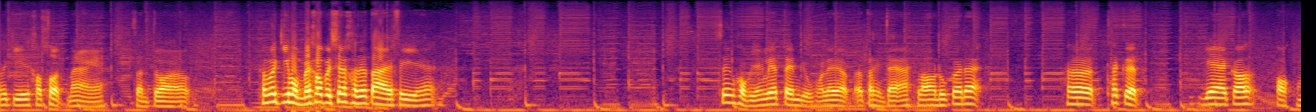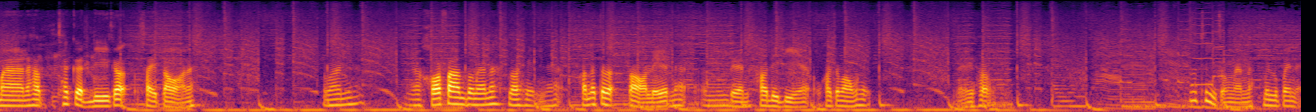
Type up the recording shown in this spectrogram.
เมื่อกี้เขาสดมากไงส่วนตัวถ้าเมื่อกี้ผมไม่เข้าไปช่วยเขาจะตายฟรีนะ ซึ่งผมยังเลือดเต็มอยู่ผมเลยแบบตัดสินใจอะลองดูก็ได้ ถ้าถ้าเกิดแย่ก็ออกมานะครับ ถ้าเกิดดีก็ใส่ต่อนะประมาณนี้นะคอร์สฟาร์มตรงนั้นนะเราเห็นนะฮะเขาน่าจะต่อเลสนะฮะอันนี้เดินเข้าดีๆนะเขาจะมองไม่เห็นไหนครับน่าจะอยู่ตรงนั้นนะไม่รู้ไปไหน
